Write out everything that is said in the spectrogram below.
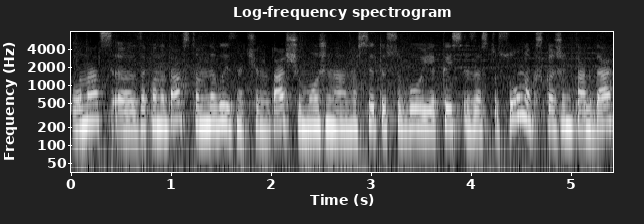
У нас е, законодавством не визначено, да, що можна носити з собою якийсь застосунок, скажімо так, да,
